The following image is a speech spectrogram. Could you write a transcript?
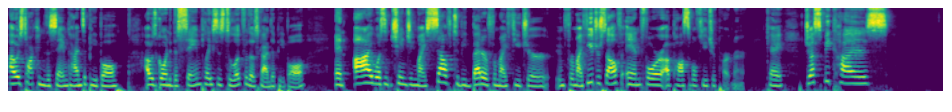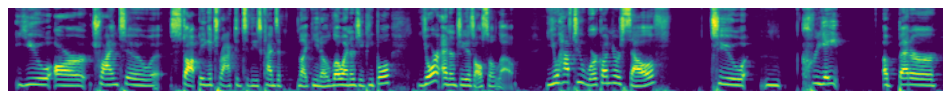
I was talking to the same kinds of people. I was going to the same places to look for those kinds of people. And I wasn't changing myself to be better for my future for my future self and for a possible future partner. Okay? Just because you are trying to stop being attracted to these kinds of like you know low energy people your energy is also low you have to work on yourself to create a better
